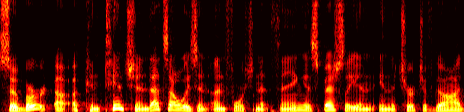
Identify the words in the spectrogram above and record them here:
So, Bert, uh, a contention, that's always an unfortunate thing, especially in, in the church of God.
